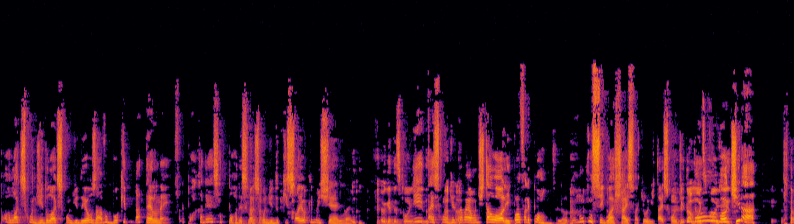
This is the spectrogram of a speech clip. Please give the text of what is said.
Pô, lote escondido, lote escondido. E eu usava o book da tela, né? falei, porra, cadê essa porra desse lote escondido que só eu que não enxergo, velho? É porque tá escondido. E tá escondido, tá, vai, onde está o Oli? Pô, eu falei, porra, eu não consigo achar isso aqui onde tá escondido, tá então escondido. eu vou tirar. Então,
